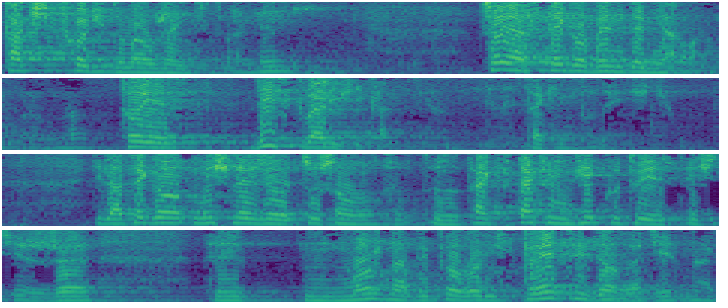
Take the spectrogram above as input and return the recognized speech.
tak się wchodzi do małżeństwa. Nie? Co ja z tego będę miała? To jest dyskwalifikacja w takim podejściu. I dlatego myślę, że tu są, tak, w takim wieku tu jesteście, że y, można by powoli sprecyzować jednak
